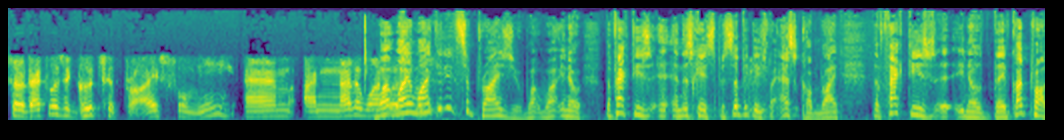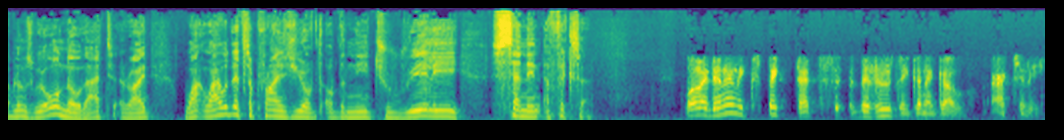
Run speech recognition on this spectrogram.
So that was a good surprise for me. Um, another one. Why, was, why, why did it surprise you? Why, why, you know, the fact is, in this case specifically, it's for Eskom, right? The fact is, uh, you know, they've got problems. We all know that, right? Why, why would that surprise you of, of the need to really send in a fixer? Well, I didn't expect that's the route they're going to go. Actually,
